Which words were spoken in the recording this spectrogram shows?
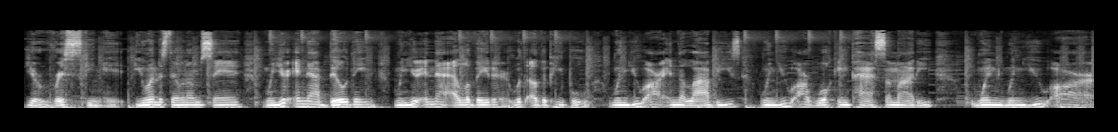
you're risking it. You understand what I'm saying? When you're in that building, when you're in that elevator with other people, when you are in the lobbies, when you are walking past somebody, when when you are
